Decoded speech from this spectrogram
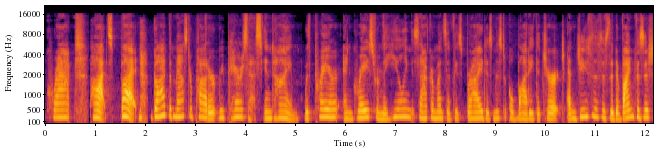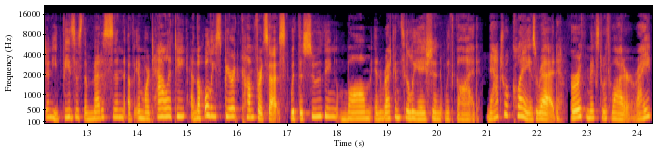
cracked pots. But God, the master potter, repairs us in time with prayer and grace from the healing sacraments of his bride, his mystical body, the church. And Jesus is the divine physician. He feeds us the medicine of immortality, and the Holy Spirit comforts us with the soothing balm in reconciliation with God. Natural clay is red, earth mixed with water, right?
